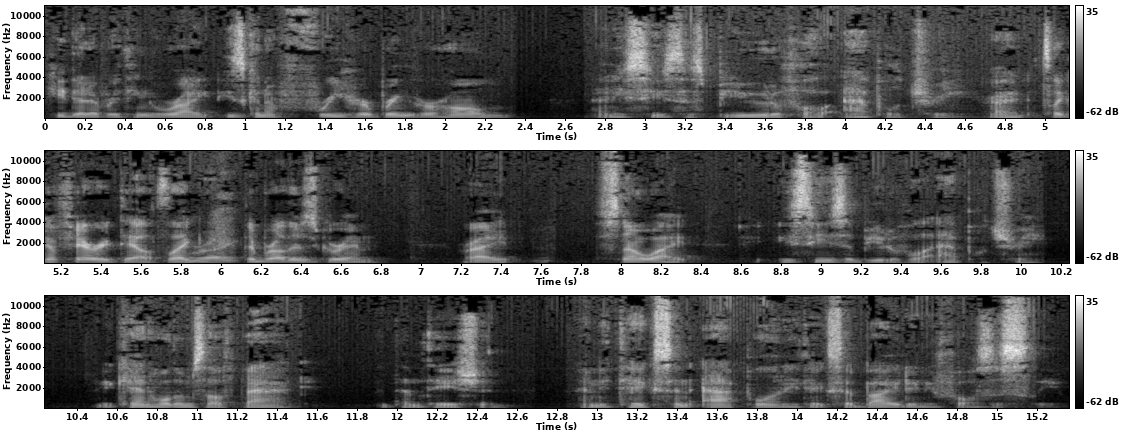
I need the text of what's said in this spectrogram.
He did everything right. He's going to free her, bring her home. And he sees this beautiful apple tree, right? It's like a fairy tale. It's like Right. the Brothers Grimm, right? Snow White. He sees a beautiful apple tree. He can't hold himself back. The temptation. And he takes an apple and he takes a bite and he falls asleep.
